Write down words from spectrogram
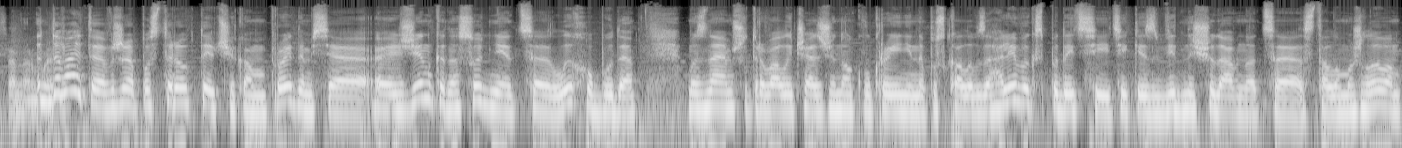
Все нормально. Давайте вже по стереотипчикам пройдемося. Е, Жінка на судні це лихо буде. Ми знаємо, що тривалий час жінок в Україні не пускали взагалі в експедиції, тільки від нещодавно це стало можливим.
